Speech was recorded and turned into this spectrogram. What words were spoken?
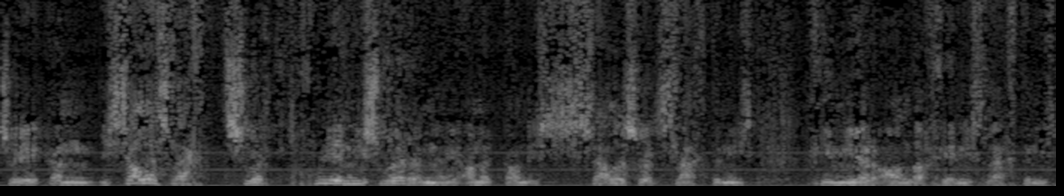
So jy kan dieselfde sleg soort goeie nuus hoor en aan die ander kant dieselfde soort slegte nuus gee meer aandag gee aan die slegte nuus.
